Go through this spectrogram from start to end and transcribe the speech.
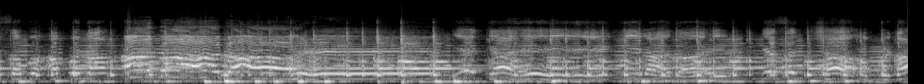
सब अपना आधा है। ये क्या है? इरादा है। ये सच्चा अपना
